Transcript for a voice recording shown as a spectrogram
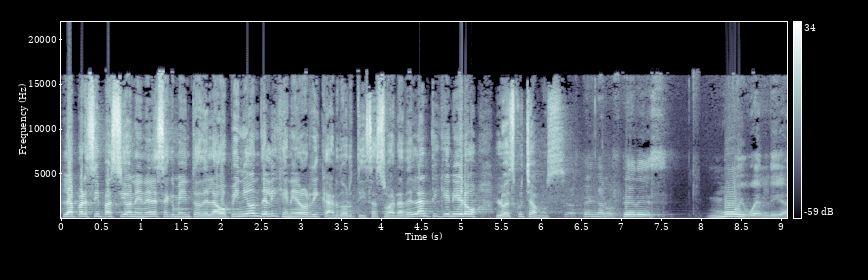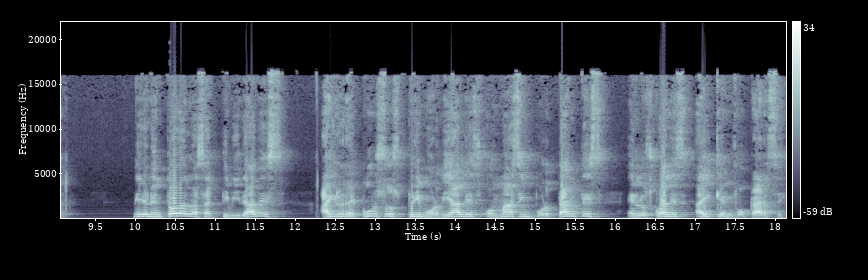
la participación en el segmento de la opinión del ingeniero Ricardo Ortiz Azuara. Adelante, ingeniero, lo escuchamos. Tengan ustedes muy buen día. Miren, en todas las actividades hay recursos primordiales o más importantes en los cuales hay que enfocarse.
